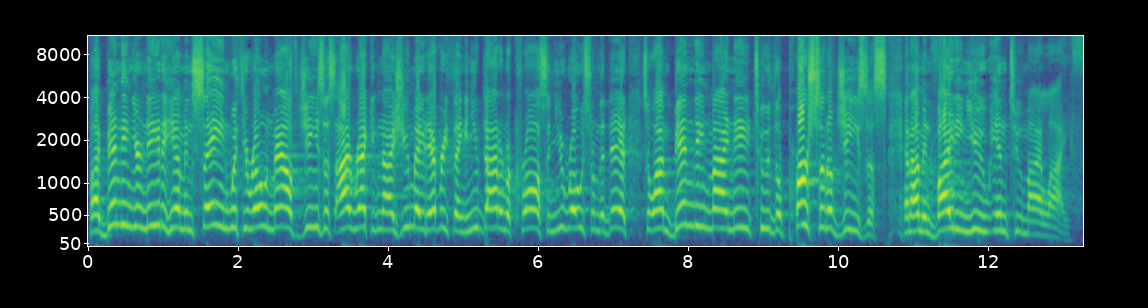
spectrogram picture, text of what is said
By bending your knee to Him and saying with your own mouth, Jesus, I recognize you made everything and you died on a cross and you rose from the dead. So I'm bending my knee to the person of Jesus and I'm inviting you into my life.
